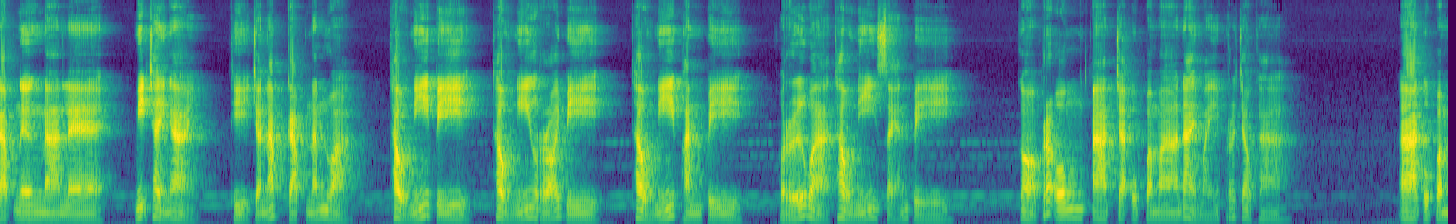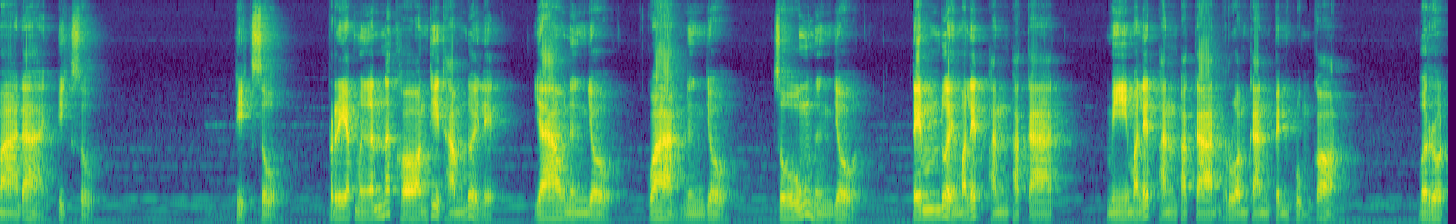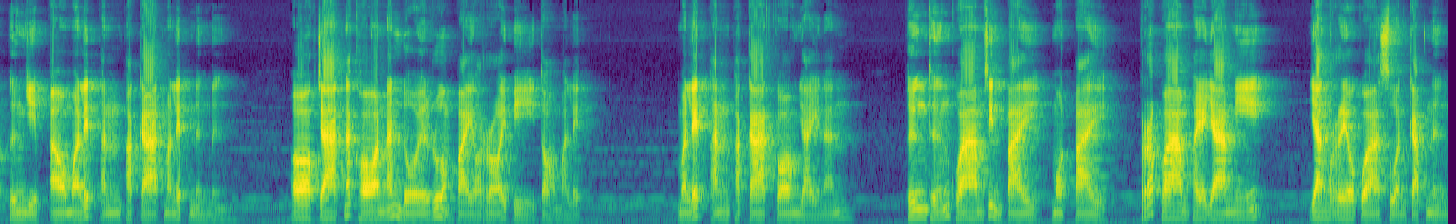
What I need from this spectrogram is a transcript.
กับหนึ่งนานแล มิใช่ง่าย ที่จะนับกับนั้นว่า เท่านี้ปี เท่านี้ร้อยปี เท่านี้พันปี หรือว่าเท่านี้แสนปี ก็พระองค์อาจจะอุปมาได้ไหมพระเจ้าข้าอาจอุปมาได้ภิกษุ ภิกษุ เปรียบเหมือนนครที่ทำด้วยเหล็ก ยาวหนึ่งโยชน์กว้างหนึ่งโยชน์สูงหนึ่งโยชน์เต็มด้วยเมล็ดพันธุ์ผักกาด มีเมล็ดพันธุ์ผักกาดรวมกันเป็นกลุ่มก้อนบรุษพึงหยิบเอาเมล็ดพันธุ์ผักกาดเมล็ดหนึ่งหนึ่งออกจากนครนั้นโดยร่วงไปร้อยปีต่อเมล็ด เมล็ดพันธุ์ผักกาดกองใหญ่นั้น พึงถึงความสิ้นไปหมดไป เพราะความพยายามนี้ยังเร็วกว่าส่วนกับหนึ่ง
